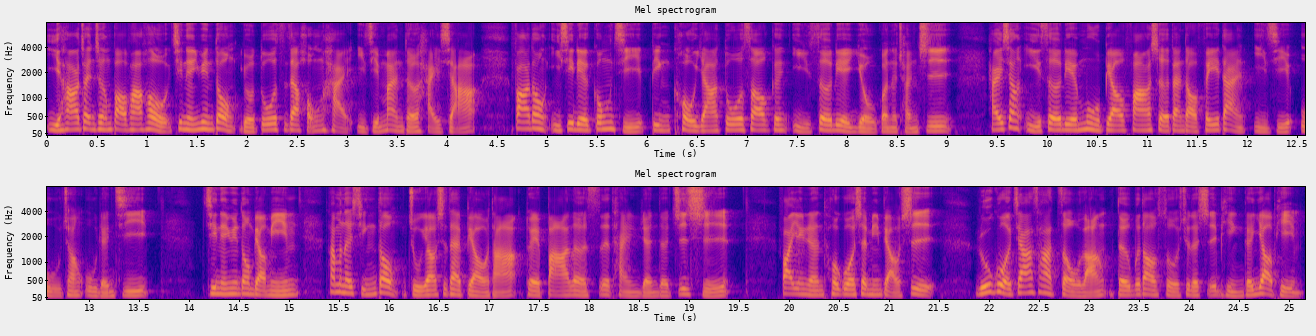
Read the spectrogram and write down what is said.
以哈战争爆发后，青年运动有多次在红海以及曼德海峡发动一系列攻击，并扣押多艘跟以色列有关的船只，还向以色列目标发射弹道飞弹以及武装无人机。青年运动表明，他们的行动主要是在表达对巴勒斯坦人的支持。发言人透过声明表示。如果加萨走廊得不到所需的食品跟药品，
